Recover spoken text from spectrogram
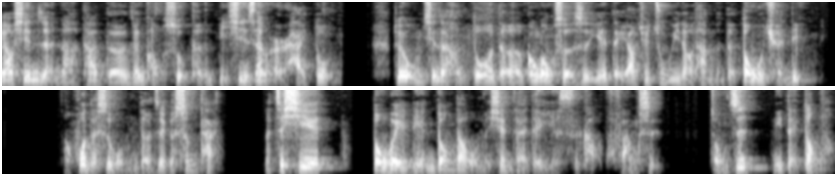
喵星人啊，它的人口数可能比新生儿还多。所以，我们现在很多的公共设施也得要去注意到他们的动物权利啊，或者是我们的这个生态。那这些。都会联动到我们现在的一个思考的方式。总之，你得动脑。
